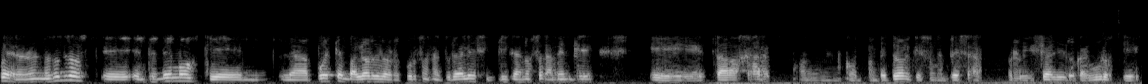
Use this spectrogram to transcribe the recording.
Bueno, nosotros eh, entendemos que la puesta en valor de los recursos naturales implica no solamente eh, trabajar con, con Petrol, que es una empresa provincial de hidrocarburos que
